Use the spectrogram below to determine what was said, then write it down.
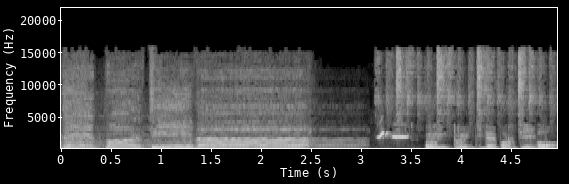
Deportivo. Un tuit deportivo.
